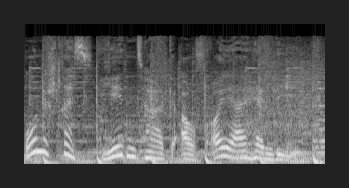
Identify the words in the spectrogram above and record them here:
Ohne Stress. Jeden Tag auf euer Handy.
